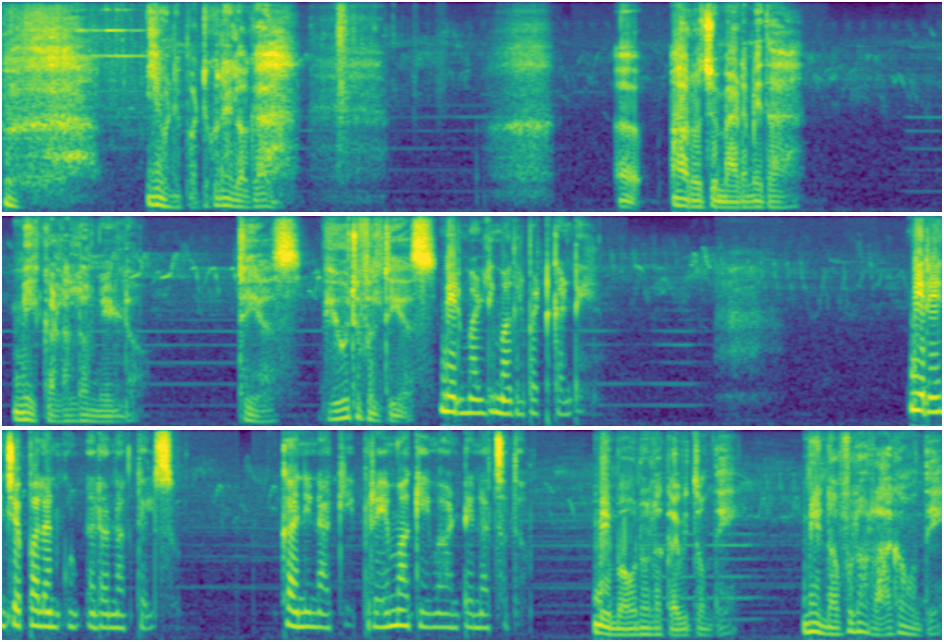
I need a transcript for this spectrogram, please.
ఈవిని పట్టుకునేలోగా ఆ రోజు మేడ మీద మీ కళ్ళల్లో నీళ్ళు. టీయర్స్ బ్యూటిఫుల్ టీయర్స్ మీరు మళ్ళీ మొదలు పెట్టకండి మీరేం చెప్పాలనుకుంటున్నారో నాకు తెలుసు. కానీ నాకు ఈ ప్రేమ గీమ అంటే నచ్చదు. మీ మౌనంలో కవిత ఉంది మీ నవ్వులో రాగం ఉంది.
